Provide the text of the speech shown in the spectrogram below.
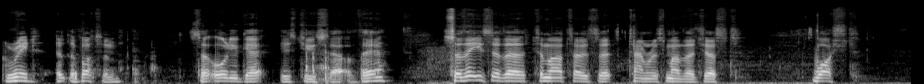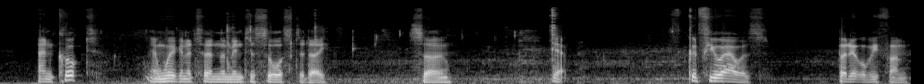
grid at the bottom. So all you get is juice out of there. So these are the tomatoes that Tamara's mother just washed and cooked. And we're going to turn them into sauce today. So, yeah. Good few hours. But it will be fun.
